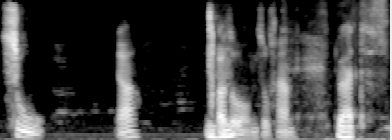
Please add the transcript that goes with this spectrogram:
zu. Ja, mhm. also insofern. Du hattest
